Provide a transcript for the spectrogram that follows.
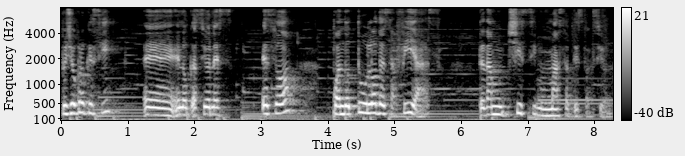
pues yo creo que sí, eh, en ocasiones eso, cuando tú lo desafías, te da muchísimo más satisfacción.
